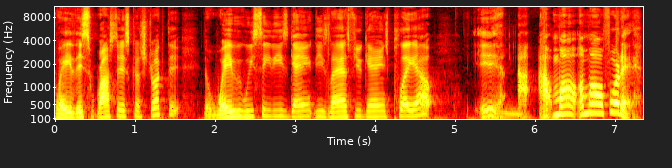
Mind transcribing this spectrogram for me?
way this roster is constructed, the way we see these games, these last few games play out, yeah, mm-hmm. I, I'm all I'm all for that.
